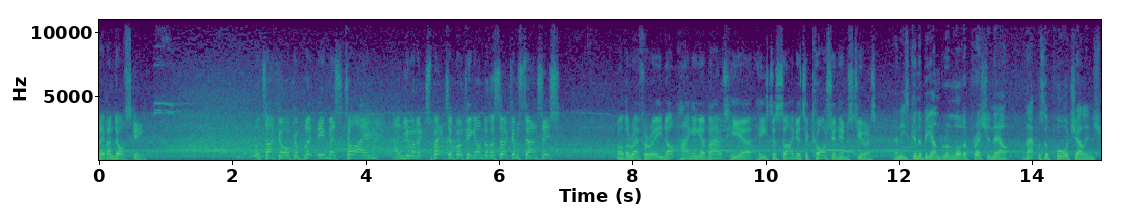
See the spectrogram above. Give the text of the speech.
Lewandowski. The tackle completely mistimed, and you would expect a booking under the circumstances. Well, the referee not hanging about here. He's decided to caution him, Stuart. And he's going to be under a lot of pressure now. That was a poor challenge.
